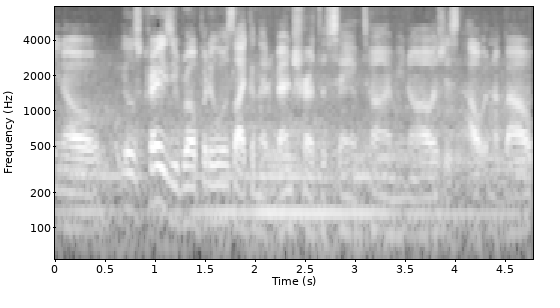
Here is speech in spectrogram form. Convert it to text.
You know, it was crazy, bro, but it was like an adventure at the same time. You know, I was just out and about,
